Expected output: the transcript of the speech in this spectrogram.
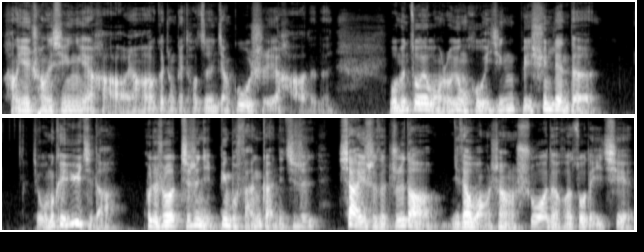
行业创新也好，然后各种给投资人讲故事也好等等，我们作为网络用户已经被训练的。就我们可以预计到，或者说，其实你并不反感，你其实下意识的知道，你在网上说的和做的一切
